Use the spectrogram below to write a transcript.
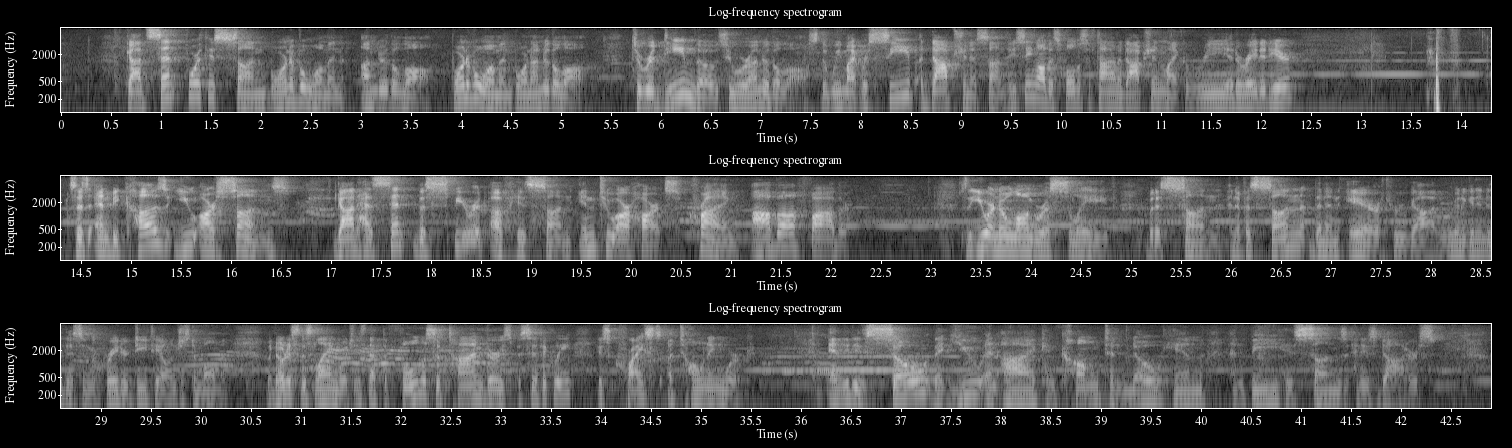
God sent forth his Son, born of a woman under the law, born of a woman, born under the law, to redeem those who were under the law, so that we might receive adoption as sons. Are you seeing all this fullness of time adoption like reiterated here? It says, And because you are sons, God has sent the Spirit of His Son into our hearts, crying, Abba, Father, so that you are no longer a slave, but a son. And if a son, then an heir through God. We're going to get into this in greater detail in just a moment. But notice this language is that the fullness of time, very specifically, is Christ's atoning work. And it is so that you and I can come to know Him and be His sons and His daughters.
